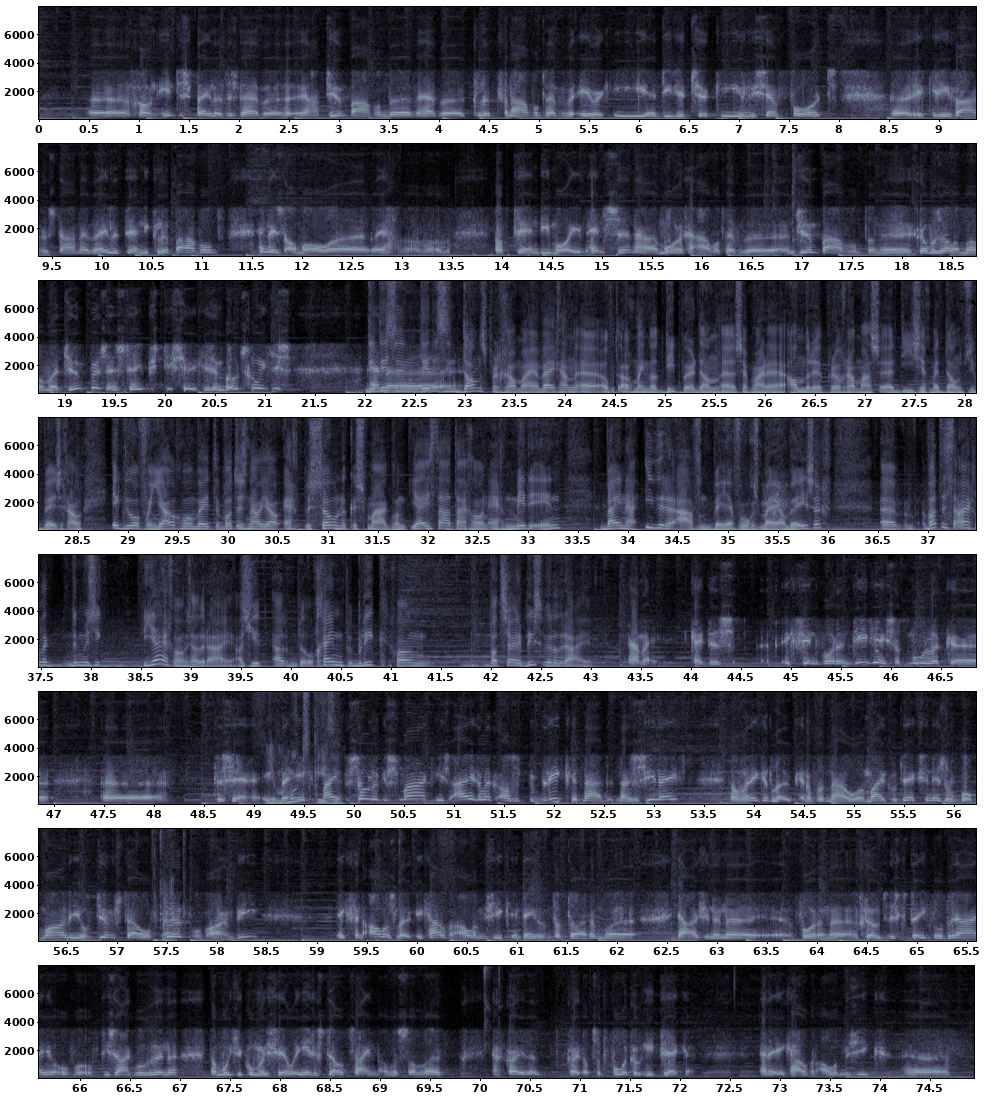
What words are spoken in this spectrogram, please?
gewoon in te spelen. Dus we hebben eh, ja, jumpavonden, we hebben club vanavond, hebben we Eric E, eh, DJ Chucky, Lucien Ford, eh, Ricky Rivaro staan. We hebben een hele trendy clubavond. En dan is het allemaal eh, ja, wat trendy, mooie mensen. Nou, morgenavond hebben we een jumpavond. Dan eh, komen ze allemaal met jumpers en streepjes, t-shirtjes en bootschoentjes. Dit, En, is een, eh, dit is een dansprogramma en wij gaan eh, over het algemeen wat dieper dan eh, zeg maar, de andere programma's eh, die zich met dansmuziek bezighouden. Ik wil van jou gewoon weten, wat is nou jouw echt persoonlijke smaak? Want jij staat daar gewoon echt middenin. Bijna iedere avond ben jij volgens mij aanwezig. Eh, wat is eigenlijk de muziek die jij gewoon zou draaien? Als je eh, bedoel, geen publiek, gewoon wat zou je het liefst willen draaien? Ja, maar kijk, dus ik vind voor een DJ is dat moeilijk eh, eh, te zeggen. Je ik, moet ik. Mijn persoonlijke smaak is eigenlijk als het publiek het naar, naar zijn zin heeft, dan vind ik het leuk. En of dat nou eh, Michael Jackson is, of Bob Marley, of jumpstyle, of club, of R&B. Ik vind alles leuk. Ik hou van alle muziek. Ik denk dat daarom, eh, ja, als je een, eh, voor een, grote discotheek wil draaien of, of die zaak wil runnen, dan moet je commercieel ingesteld zijn. Anders dan, ja, kan, je, dat- kan je dat soort volk ook niet trekken. En ik hou van alle muziek.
